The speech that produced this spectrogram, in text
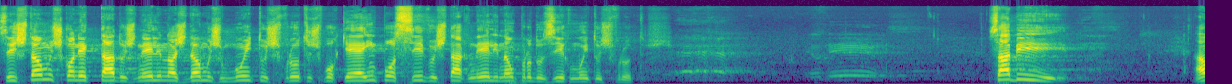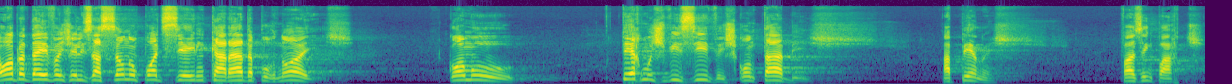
se estamos conectados nele, nós damos muitos frutos, porque é impossível estar nele e não produzir muitos frutos. Sabe, a obra da evangelização não pode ser encarada por nós como termos visíveis, contábeis, apenas fazem parte.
